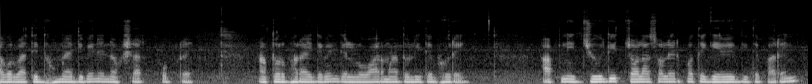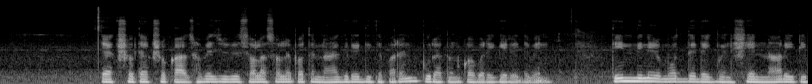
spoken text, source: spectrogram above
আগরবাতি ধুমায় দিবেন এই নকশার উপরে। আতর ভরাই দেবেন, দিয়ে লোয়ার মাদলিতে ভরে। আপনি যদি চলাচলের পথে গেড়ে দিতে পারেন একশোতে একশো কাজ হবে। যদি চলাচলের পথে না গেড়ে দিতে পারেন, পুরাতন কবরে গেড়ে দেবেন। তিন দিনের মধ্যে দেখবেন সে নারীটি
